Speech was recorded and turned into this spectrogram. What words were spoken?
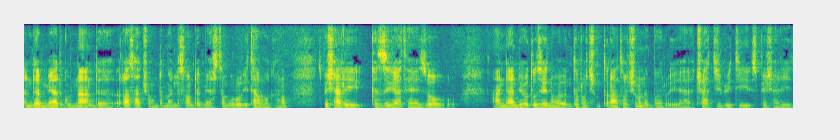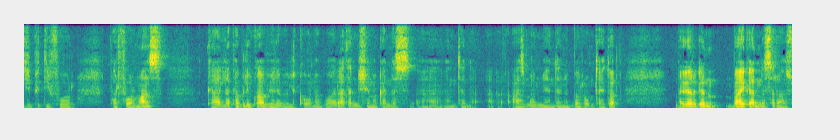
እንደሚያድጉና እንደ ራሳቸውን ተመልሰው እንደሚያስተምሩ የታወቀ ነው። especially ከዚህ ጋር ተያይዞ አንዳንድ የወጡ ዜና እንትኖችም ጥናቶችም ነበሩ። የቻት ጂፒቲ especially የ GPT-4 performance ለ public ኡ available ከሆነ በኋላ ትንሽ የመቀነስ አዝማሚያ እንደነበረውም ታይቷል ነገር ግን ባይቀንስ ራሱ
